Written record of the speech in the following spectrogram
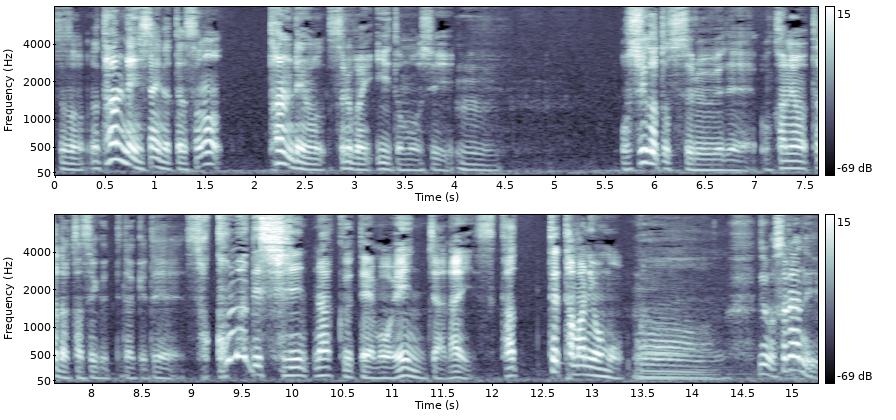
そうそう。鍛錬したいんだったらその鍛錬をすればいいと思うしうん。お仕事する上でお金をただ稼ぐってだけでそこまでしなくてもええんじゃないですかってたまに思うでもそれはね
